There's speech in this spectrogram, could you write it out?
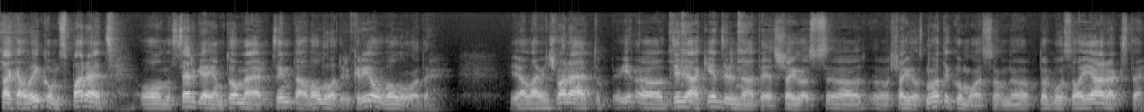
tā kā likums paredz, un Sergejam tomēr dzimtā valoda ir Krievu valoda, Ja, lai viņš varētu dziļāk iedziļināties šajos, šajos notikumos, un tur būs vēl jāraksta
